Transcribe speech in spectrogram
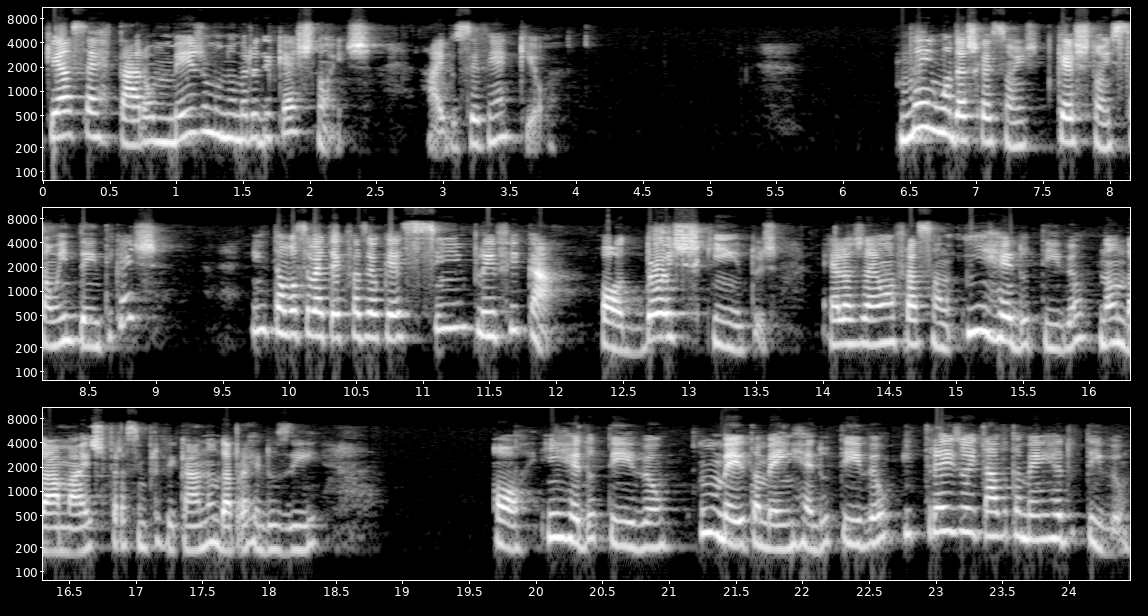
que acertaram o mesmo número de questões. Aí você vem aqui, ó. Nenhuma das questões, questões são idênticas. Então, você vai ter que fazer o quê? Simplificar. Ó, 2 quintos, ela já é uma fração irredutível. Não dá mais para simplificar, não dá para reduzir. Ó, irredutível. 1 um meio também é irredutível. E 3 oitavos também é irredutível.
